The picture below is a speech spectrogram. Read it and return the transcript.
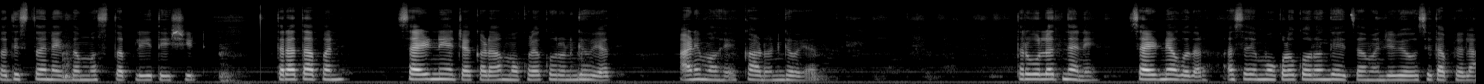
तर दिसतं ना एकदम मस्त आपली ते शीट. तर आता आपण साईडने याच्या कडा मोकळ्या करून घेऊयात आणि मग हे काढून घेऊयात. तर उलटण्याने साईडने अगोदर असं हे मोकळं करून घ्यायचं म्हणजे व्यवस्थित आपल्याला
